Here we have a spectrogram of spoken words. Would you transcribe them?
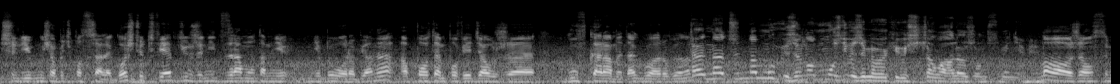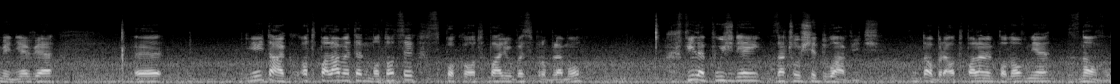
czyli musiał być po strzale. Gościu twierdził, że nic z ramą tam nie, nie było robione, a potem powiedział, że główka ramy, tak, była robiona? Tak, znaczy, no mówi, że no możliwe, że miał jakiegoś strzała, ale że on w sumie nie wie. No, że on w sumie nie wie. E, I tak, odpalamy ten motocykl, spoko, odpalił bez problemu. Chwilę później zaczął się dławić. Dobra, odpalamy ponownie, znowu.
